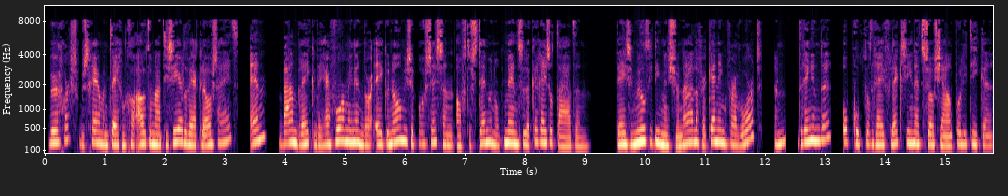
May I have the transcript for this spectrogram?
burgers beschermen tegen geautomatiseerde werkloosheid, en, baanbrekende hervormingen door economische processen af te stemmen op menselijke resultaten. Deze multidimensionale verkenning verwoordt, een, dringende, oproep tot reflectie in het sociaal-politieke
